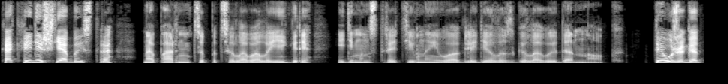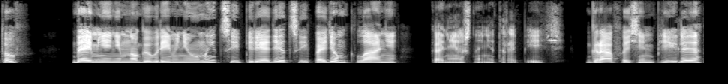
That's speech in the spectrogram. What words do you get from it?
«Как видишь, я быстро...» — напарница поцеловала Игоря и демонстративно его оглядела с головы до ног. «Ты уже готов? Дай мне немного времени умыться и переодеться, и пойдем к Лане». «Конечно, не торопись. Графа Симпилия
